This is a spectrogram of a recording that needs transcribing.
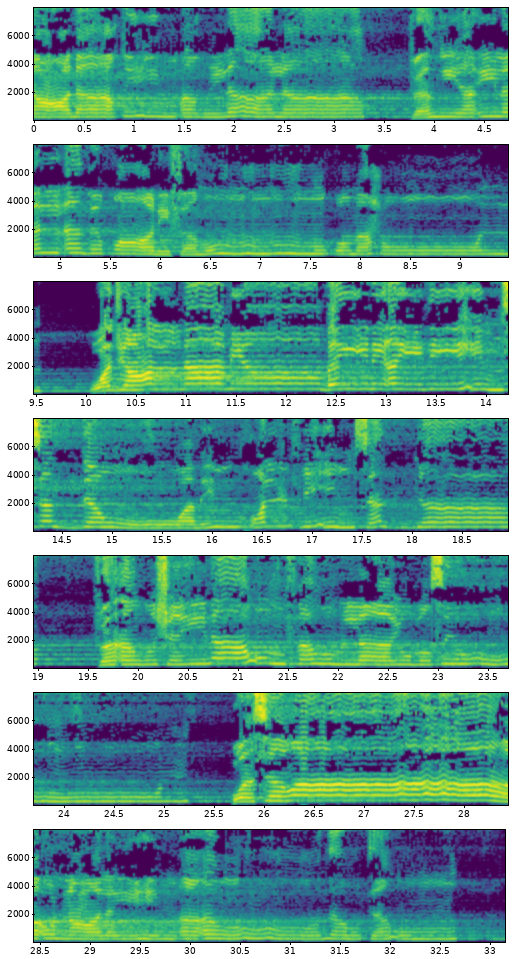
أعناقهم أغلالا فهي إلى الأذقان فهم مقمحون وجعلنا من بين أيديهم سدا ومن خلفهم سدا فأغشيناهم فهم لا يبصرون وسواء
